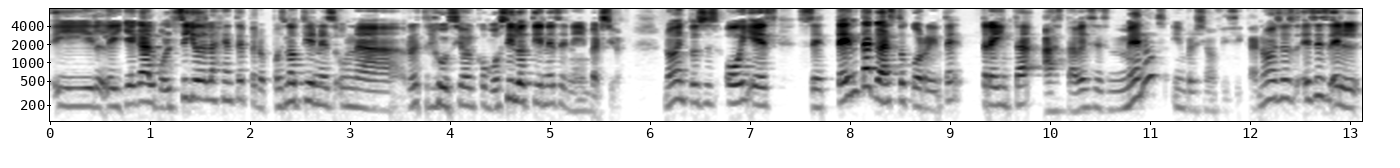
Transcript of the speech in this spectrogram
y le llega al bolsillo de la gente, pero pues no tienes una retribución como si lo tienes en la inversión. ¿no? Entonces, hoy es 70 gasto corriente, 30 hasta veces menos inversión física, ¿no? Eso es, ese es el,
